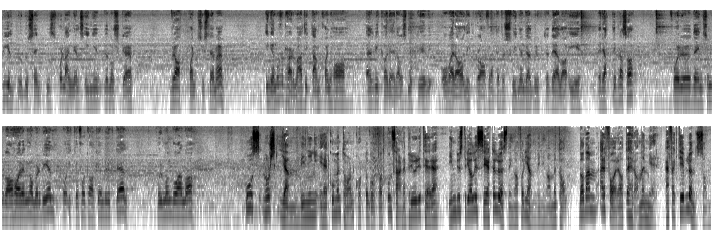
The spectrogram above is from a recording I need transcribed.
bilprodusentens forlengelse inn i det norske vrakpantsystemet. Ingen må fortelle meg at ikke de kan ha en vikarierende motiv og være litt glad for at det forsvinner en del brukte deler i, rett i pressa. For eh, den som da har en gammel bil og ikke får tak i en brukt del, hvor må han gå hen da? Hos Norsk Gjenvinning er kommentaren kort og godt at konsernet prioriterer industrialiserte løsninger for gjenvinning av metall, da de erfarer at dette er mer effektiv, lønnsom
